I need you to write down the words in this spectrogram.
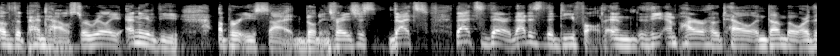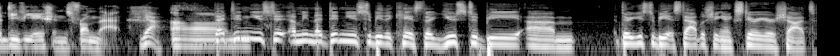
of the penthouse, or really any of the Upper East Side buildings, right? It's just that's that's there. That is the default, and the Empire Hotel and Dumbo are the deviations from that. Yeah, that didn't used to. I mean, that didn't used to be the case. There used to be. Um, there used to be establishing exterior shots,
